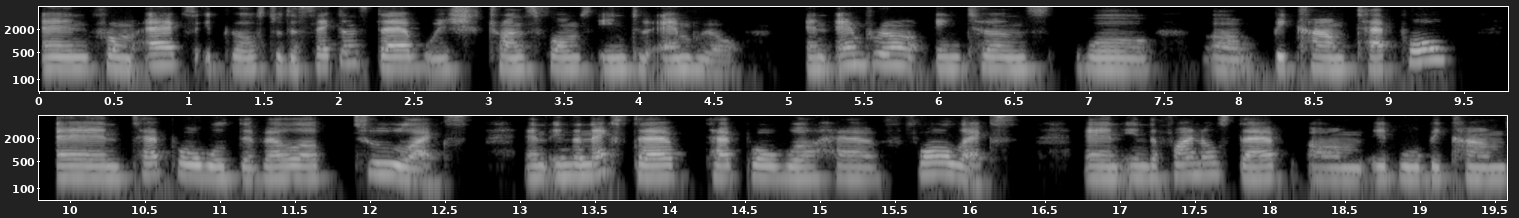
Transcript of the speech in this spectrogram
and from eggs it goes to the second step which transforms into embryo. And embryo in turns will uh, become tadpole and tadpole will develop two legs. And in the next step, tadpole will have four legs. And in the final step, um, it will become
